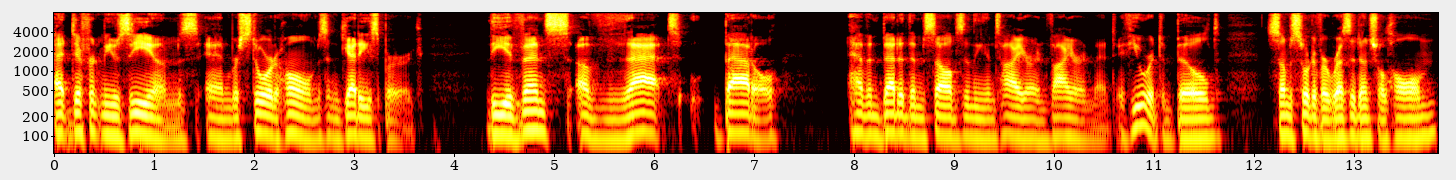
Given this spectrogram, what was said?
at different museums and restored homes in Gettysburg, the events of that battle have embedded themselves in the entire environment. If you were to build some sort of a residential home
